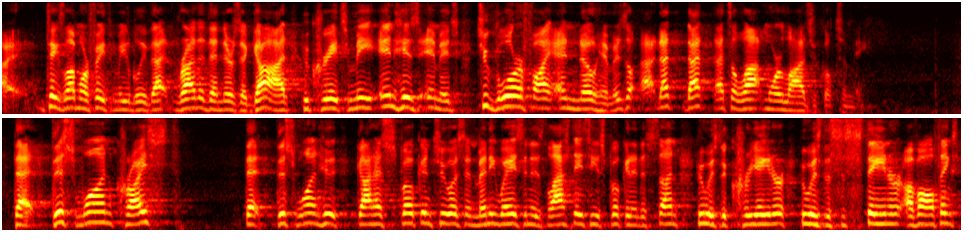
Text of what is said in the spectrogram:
I, it takes a lot more faith for me to believe that rather than there's a God who creates me in his image to glorify and know him. A, uh, that, that, that's a lot more logical to me. That this one, Christ, that this one who God has spoken to us in many ways in his last days, he has spoken in his son, who is the creator, who is the sustainer of all things.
